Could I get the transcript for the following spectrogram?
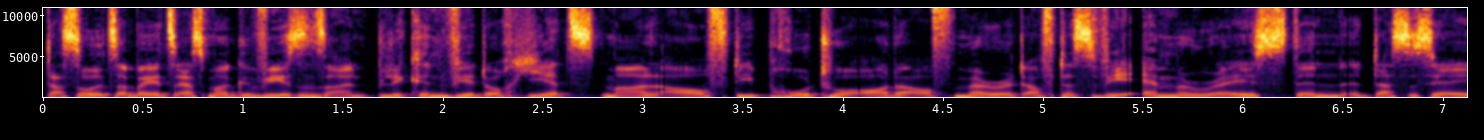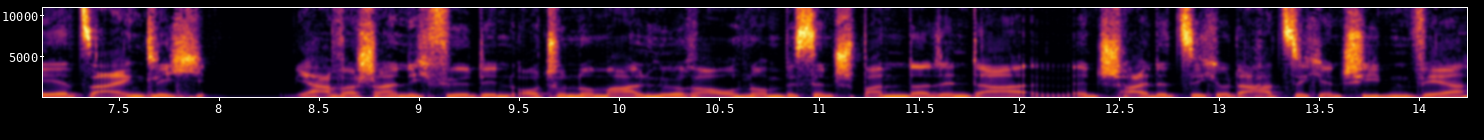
Das soll es aber jetzt erstmal gewesen sein. Blicken wir doch jetzt mal auf die Proto Order of Merit, auf das WM-Race, denn das ist ja jetzt eigentlich ja, wahrscheinlich für den Otto-Normalhörer auch noch ein bisschen spannender, denn da entscheidet sich oder hat sich entschieden, wer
